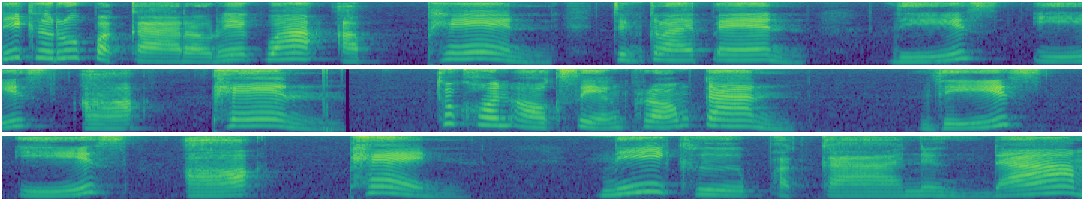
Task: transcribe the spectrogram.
นี่คือรูปปากกาเราเรียกว่า a pen จึงกลายเป็น this is a pen ทุกคนออกเสียงพร้อมกัน this is a pen นี่คือปากกาหนึ่งด้าม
